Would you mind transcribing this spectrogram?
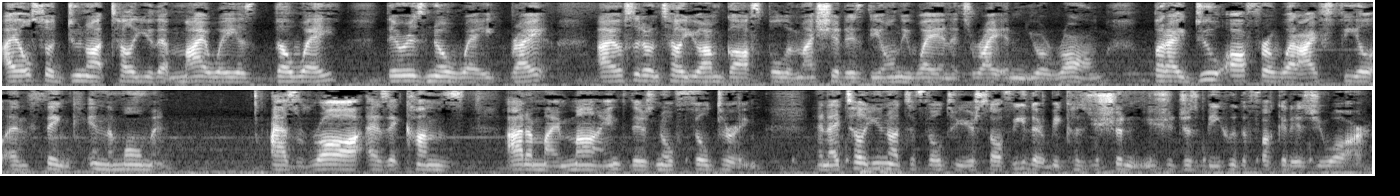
I also do not tell you that my way is the way. There is no way, right? I also don't tell you I'm gospel and my shit is the only way and it's right and you're wrong. But I do offer what I feel and think in the moment as raw as it comes out of my mind. There's no filtering. And I tell you not to filter yourself either because you shouldn't. You should just be who the fuck it is you are.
